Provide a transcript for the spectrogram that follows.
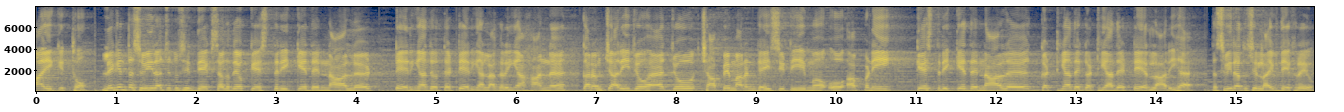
ਆਈ ਕਿੱਥੋਂ? ਲੇਕਿਨ ਤਸਵੀਰਾਂ 'ਚ ਤੁਸੀਂ ਦੇਖ ਸਕਦੇ ਹੋ ਕਿਸ ਤਰੀਕੇ ਦੇ ਨਾਲ ਢੇਰੀਆਂ ਦੇ ਉੱਤੇ ਢੇਰੀਆਂ ਲੱਗ ਰਹੀਆਂ ਹਨ। ਕਰਮਚਾਰੀ ਜੋ ਹੈ, ਜੋ ਛਾਪੇ ਮਾਰਨ ਗਈ ਸੀ ਟੀਮ, ਉਹ ਆਪਣੀ ਕਿਸ ਤਰੀਕੇ ਦੇ ਨਾਲ ਗੱਠੀਆਂ ਦੇ ਗੱਠੀਆਂ ਦੇ ਢੇਰ ਲਾ ਰਹੀ ਹੈ। ਤਸਵੀਰਾਂ ਤੁਸੀਂ ਲਾਈਵ ਦੇਖ ਰਹੇ ਹੋ।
